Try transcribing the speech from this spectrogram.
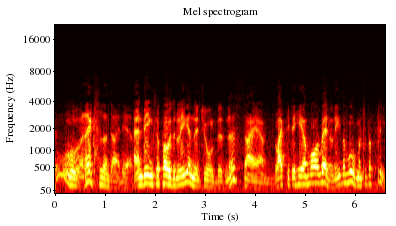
Ooh, an excellent idea. And being supposedly in the jewel business, I am likely to hear more readily the movements of the fleet.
